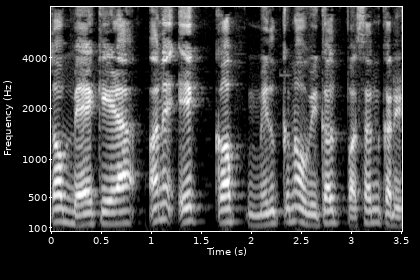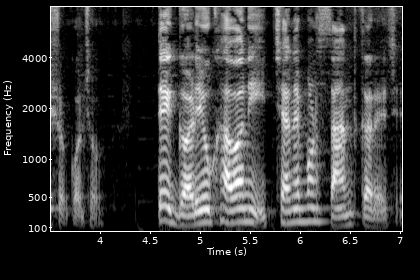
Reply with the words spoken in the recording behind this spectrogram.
તો બે કેળા અને એક કપ મિલ્કનો વિકલ્પ પસંદ કરી શકો છો. તે ગળ્યું ખાવાની ઈચ્છાને પણ શાંત કરે છે.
